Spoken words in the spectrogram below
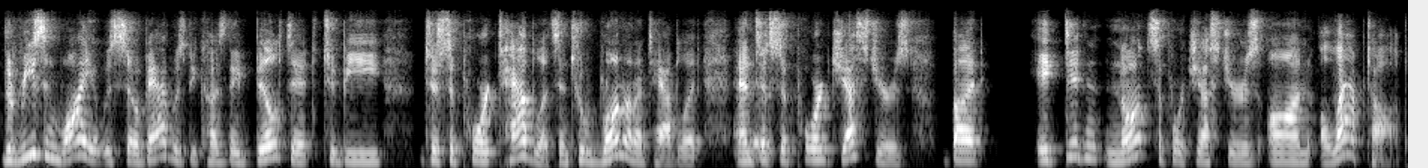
the reason why it was so bad was because they built it to be to support tablets and to run on a tablet and to support gestures, but it didn't not support gestures on a laptop.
